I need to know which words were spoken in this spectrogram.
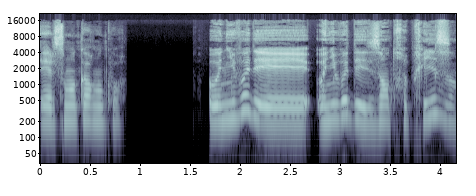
Et elles sont encore en cours. Au niveau des, au niveau des entreprises,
